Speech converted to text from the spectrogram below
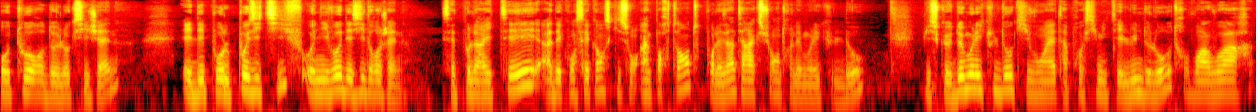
autour de l'oxygène et des pôles positifs au niveau des hydrogènes. Cette polarité a des conséquences qui sont importantes pour les interactions entre les molécules d'eau, puisque deux molécules d'eau qui vont être à proximité l'une de l'autre vont avoir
